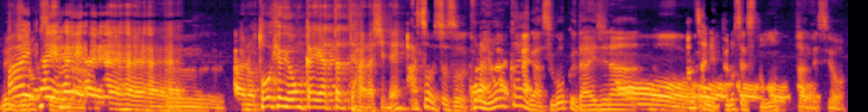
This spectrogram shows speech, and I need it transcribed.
16世はいはいはいが。はいはいあの、投票4回やったって話ね。あ、そうそうそう。この4回がすごく大事な、まさにプロセスと思ったんですよ。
